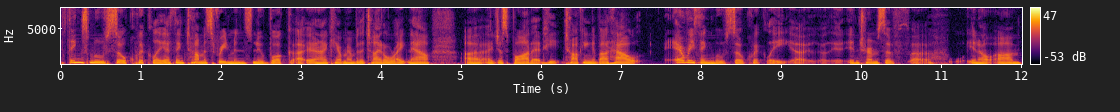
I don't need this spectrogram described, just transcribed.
things move so quickly. I think Thomas Friedman's new book, uh, and I can't remember the title right now. Uh, I just bought it. He talking about how everything moves so quickly uh, in terms of, uh, you know, um,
